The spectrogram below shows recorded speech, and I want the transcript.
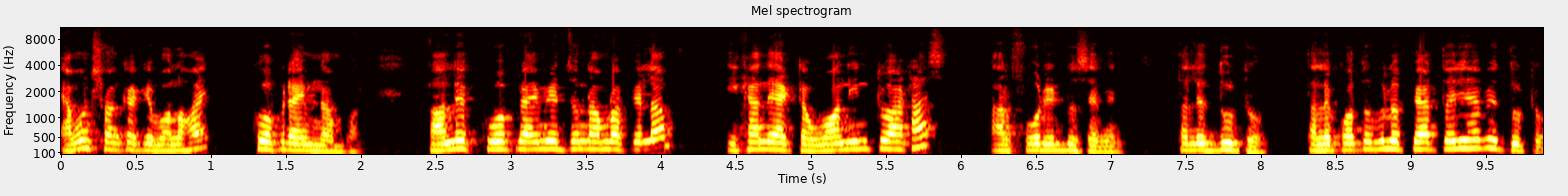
এমন সংখ্যাকে বলা হয় কো প্রাইম নাম্বার তাহলে কো প্রাইমের জন্য আমরা পেলাম এখানে একটা ওয়ান ইন্টু আঠাশ আর ফোর ইন্টু সেভেন তাহলে দুটো। তাহলে কতগুলো পেয়ার তৈরি হবে? দুটো।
